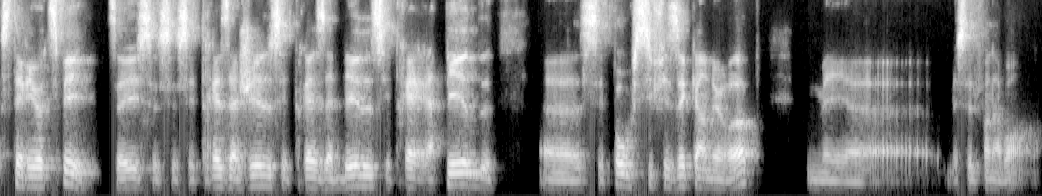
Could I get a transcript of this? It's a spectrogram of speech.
stéréotypé. C'est très agile, c'est très habile, c'est très rapide. Euh, c'est pas aussi physique qu'en Europe, mais, euh, mais c'est le fun à voir.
